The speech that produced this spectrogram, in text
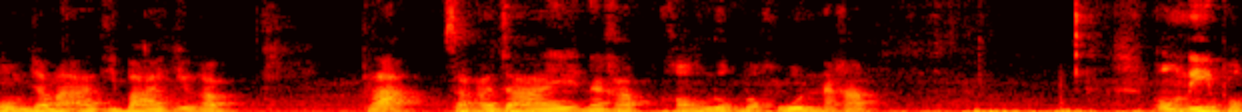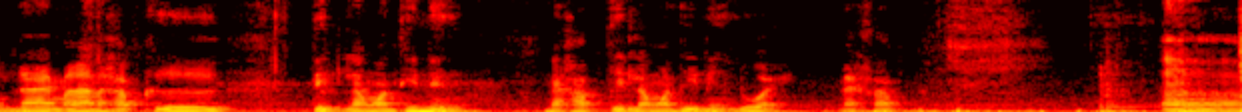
ผมจะมาอธิบายเกี่ยวกับพระสังฆจายนะครับของหลวงพ่อคูณนะครับ องค์นี้ผมได้มานะครับคือติดรางวัลที่หนึ่งนะครับ ติดรางวัลที่หนึ่งด้วยนะครับเอ่อ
